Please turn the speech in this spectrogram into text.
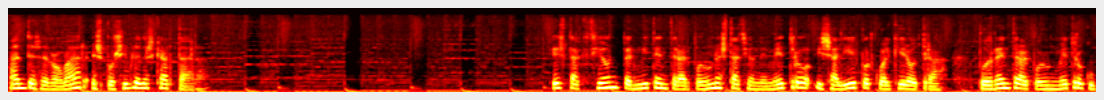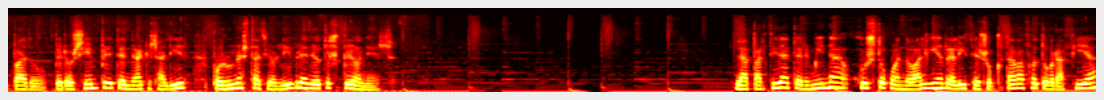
Antes de robar es posible descartar. Esta acción permite entrar por una estación de metro y salir por cualquier otra. Podrá entrar por un metro ocupado, pero siempre tendrá que salir por una estación libre de otros peones. La partida termina justo cuando alguien realice su octava fotografía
